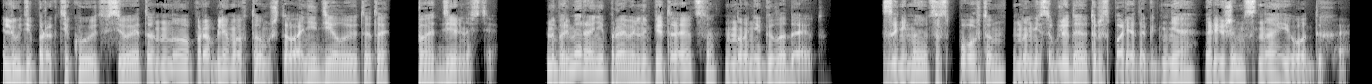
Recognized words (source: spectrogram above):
Люди практикуют все это, но проблема в том, что они делают это по отдельности. Например, они правильно питаются, но не голодают. Занимаются спортом, но не соблюдают распорядок дня, режим сна и отдыха.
